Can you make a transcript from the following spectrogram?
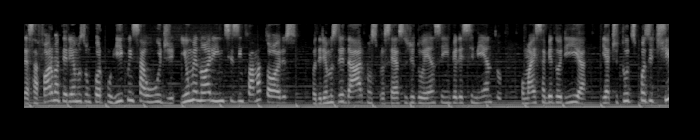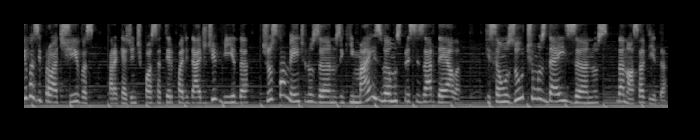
Dessa forma, teremos um corpo rico em saúde e um menor índice inflamatórios. Poderíamos lidar com os processos de doença e envelhecimento com mais sabedoria e atitudes positivas e proativas para que a gente possa ter qualidade de vida justamente nos anos em que mais vamos precisar dela, que são os últimos 10 anos da nossa vida.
